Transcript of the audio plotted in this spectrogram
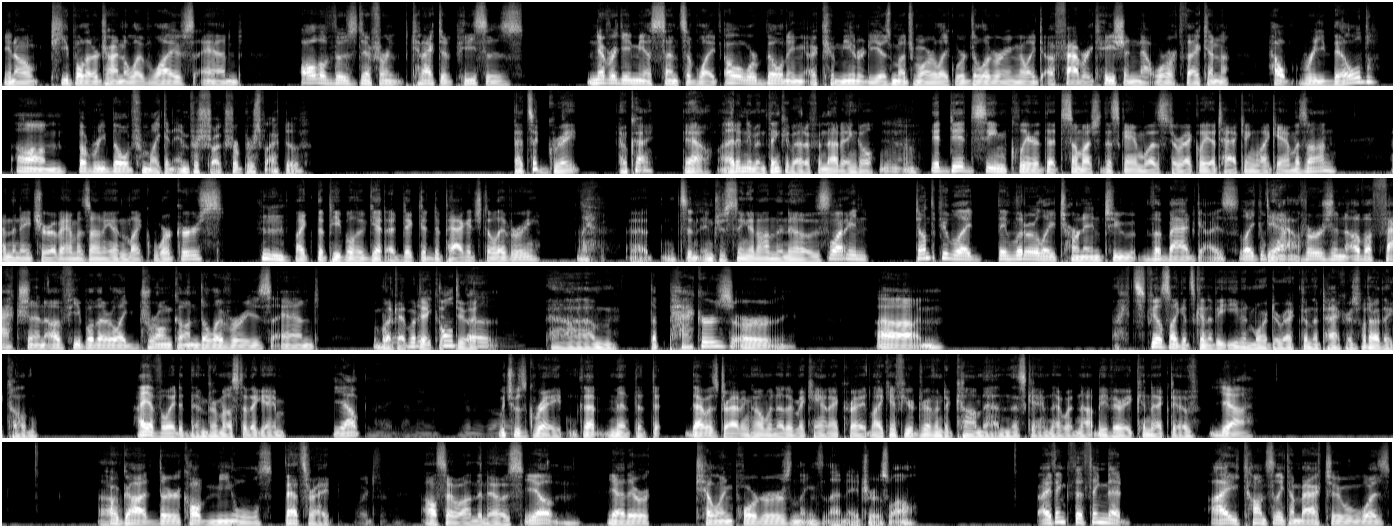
you know, people that are trying to live lives and all of those different connected pieces never gave me a sense of like, oh, we're building a community as much more like we're delivering like a fabrication network that can help rebuild, um, but rebuild from like an infrastructure perspective. That's a great. Okay. Yeah. I didn't even think about it from that angle. Yeah. It did seem clear that so much of this game was directly attacking like Amazon and the nature of Amazonian like workers, Hmm. like the people who get addicted to package delivery. Yeah. Uh, it's an interesting and on the nose. Well, I mean, don't the people like they literally turn into the bad guys? Like Yeah. one version of a faction of people that are like drunk on deliveries and Like what, what are they addicted called? to it. The, um, the Packers or um it feels like it's going to be even more direct than the Packers. What are they called? I avoided them for most of the game, Yep. I mean, which was great. That meant that the, that was driving home another mechanic, right? Like if you're driven to combat in this game, that would not be very connective. yeah. Uh, Oh God, they're called mules. That's right. Which Also on the nose. Yep. Yeah, they were killing porters and things of that nature as well. I think the thing that I constantly come back to was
